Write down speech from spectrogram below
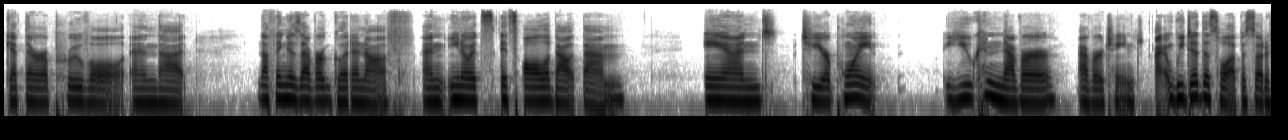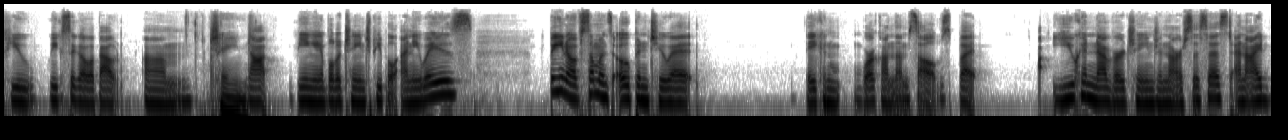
get their approval and that nothing is ever good enough? And, you know, it's it's all about them. And to your point, you can never ever change. I, we did this whole episode a few weeks ago about um, Change. not being able to change people anyways. But you know, if someone's open to it, they can work on themselves, but you can never change a narcissist and I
